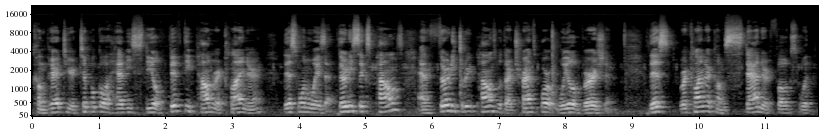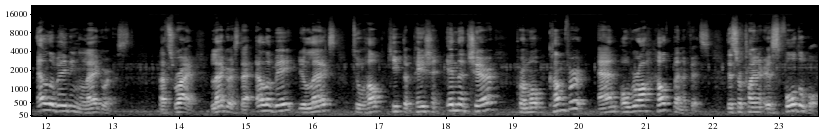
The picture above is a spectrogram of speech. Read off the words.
Compared to your typical heavy steel 50 pound recliner, this one weighs at 36 pounds and 33 pounds with our transport wheel version. This recliner comes standard folks with elevating leg rest. That's right, leg rest that elevate your legs to help keep the patient in the chair, promote comfort and overall health benefits. This recliner is foldable.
